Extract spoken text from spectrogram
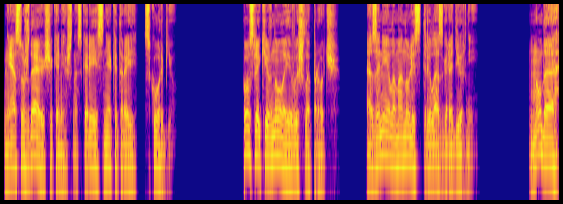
Не осуждающе, конечно, скорее с некоторой скорбью. После кивнула и вышла прочь, а за ней ломанулись стрела с градирней. Ну да,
